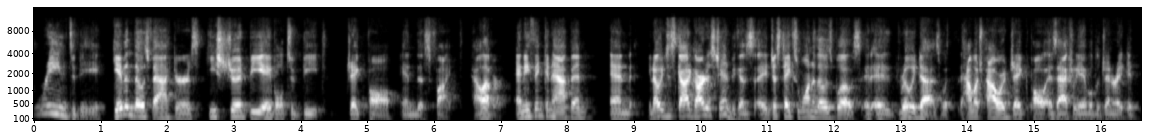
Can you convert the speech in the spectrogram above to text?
dream to be. Given those factors, he should be able to beat Jake Paul in this fight. However, anything can happen. And, you know, he just got to guard his chin because it just takes one of those blows. It, it really does. With how much power Jake Paul is actually able to generate, it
